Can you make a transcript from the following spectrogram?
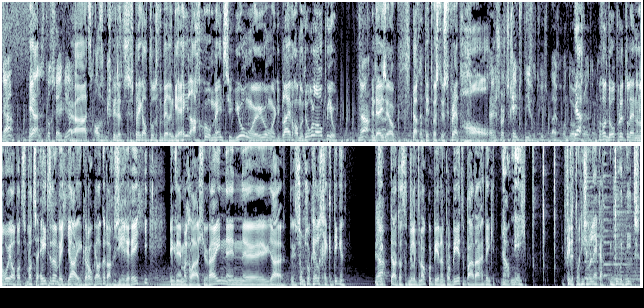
Ja, Ja. dat is toch zeven jaar. Ja, het is altijd, ik vind het, ze spreken altijd tot de verbeelding. Die hele oude mensen. Jongen, jongen, die blijven maar doorlopen, joh. Ja. En deze ook. Nou goed, dit was dus Fred Hall. Het zijn een soort scheepsdieseltjes. Blijven gewoon Ja, doorpruttelen. gewoon doorpruttelen. En dan hoor je al wat, wat ze eten. Dan weet je, ja, ik rook elke dag een sigaretje. Ik neem een glaasje wijn. En eh, ja, soms ook hele gekke dingen. Dus Ja. ik, nou, dat wil ik dan ook proberen. En probeer het een paar dagen. denk je, nou nee, ik vind het toch niet zo lekker. Ik doe het niet.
